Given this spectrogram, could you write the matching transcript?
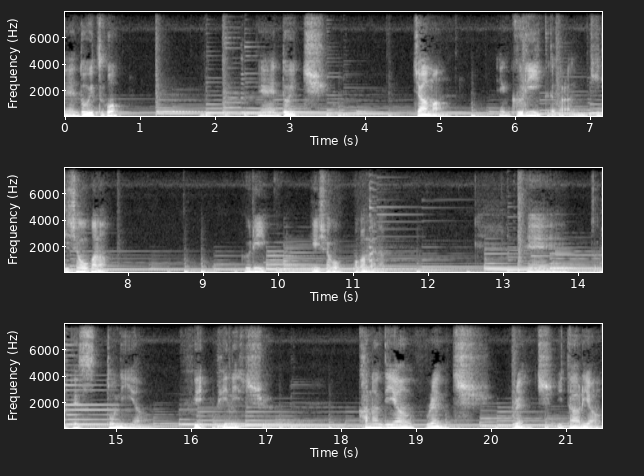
えー、ドイツ語、えー、ドイツ、ジャーマン、え、グリークだからギリシャ語かな？グリーク、ギリシャ語？わかんないな。えー、っと、エストニア。ン、フィフィニッシュ、カナディアン、フレンチ、フレンチ、イタリアン、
